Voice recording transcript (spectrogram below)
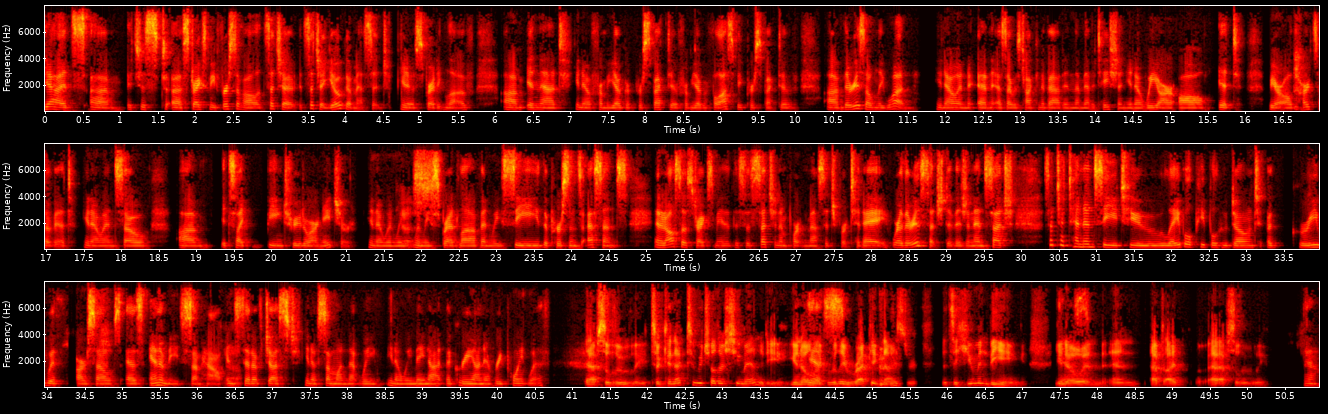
Yeah, it's um, it just uh, strikes me. First of all, it's such a it's such a yoga message, you know, spreading love. Um, in that, you know, from a yoga perspective, from yoga philosophy perspective, um, there is only one. You know, and and as I was talking about in the meditation, you know, we are all it. We are all parts of it. You know, and so um, it's like being true to our nature you know when we yes. when we spread love and we see the person's essence and it also strikes me that this is such an important message for today where there is such division and such such a tendency to label people who don't agree with ourselves as enemies somehow yeah. instead of just you know someone that we you know we may not agree on every point with Absolutely. To connect to each other's humanity, you know, yes. like really recognize that it's a human being, you yes. know, and, and I, I, absolutely. Yeah.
